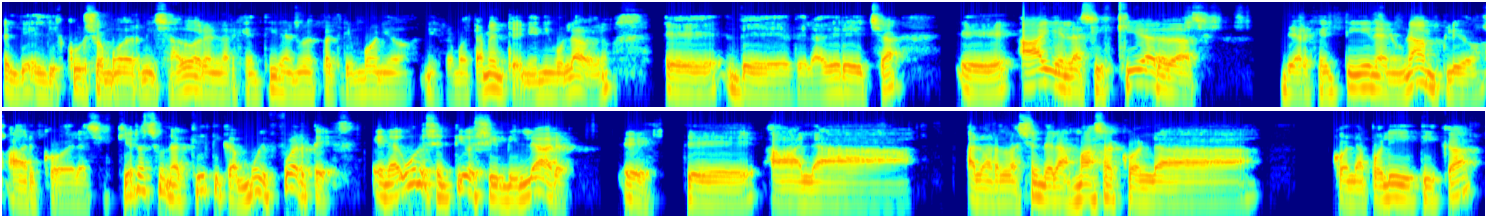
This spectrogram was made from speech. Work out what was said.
el, discurso modernizador en la Argentina no es patrimonio ni remotamente, ni en ningún lado, eh, de, la derecha. Eh, hay en las izquierdas de Argentina, en un amplio arco de las izquierdas, una crítica muy fuerte, en algunos sentidos similar este, a, la, relación de las masas con la, con la política,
